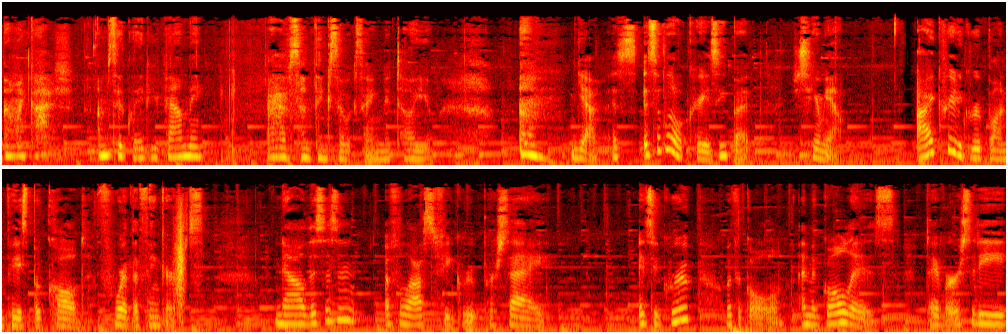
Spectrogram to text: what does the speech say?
Oh I'm so glad you found me. I have something so exciting to tell you. Um, yeah, it's it's a little crazy, but just hear me out. I create a group on Facebook called For the Thinkers. Now, this isn't a philosophy group per se. It's a group with a goal, and the goal is diversity,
